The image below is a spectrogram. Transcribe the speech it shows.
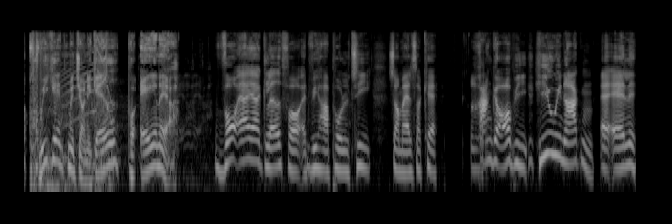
Weekend med Johnny Gade på ANR. Hvor er jeg glad for, at vi har politi, som altså kan ranke op i, hive i nakken af alle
